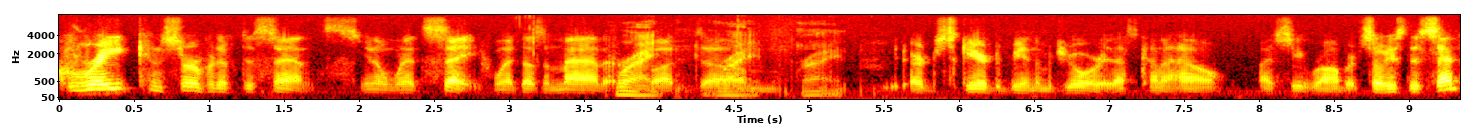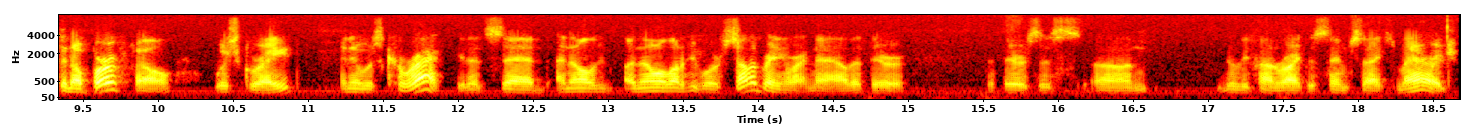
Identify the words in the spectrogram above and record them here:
great conservative dissents, you know, when it's safe, when it doesn't matter. Right. But, um, right. Right. Are scared to be in the majority. That's kind of how I see Roberts. So his dissent in Obergefell was great, and it was correct. And it said, I know, I know a lot of people are celebrating right now that there, that there's this um, newly found right to same-sex marriage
